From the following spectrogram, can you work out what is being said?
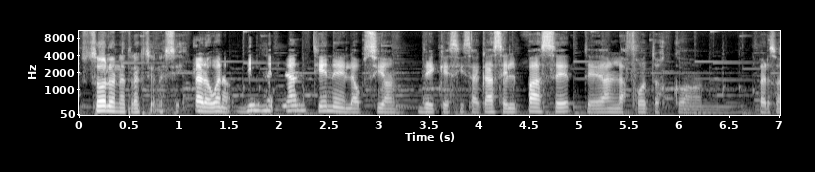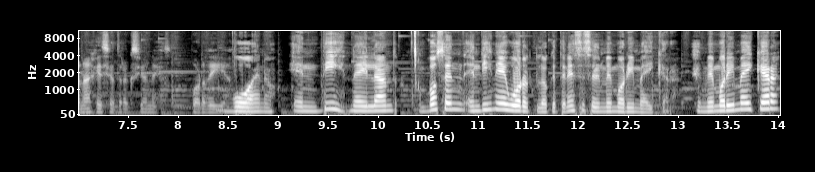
solo- en atracciones, sí. Claro, bueno, Disneyland tiene la opción de que si sacás el pase te dan las fotos con personajes y atracciones por día. Bueno, en Disneyland, vos en, Disney World lo que tenés es el Memory Maker. El Memory Maker,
